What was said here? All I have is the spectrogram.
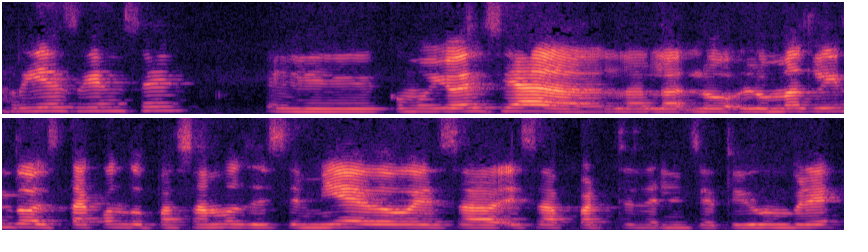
arriesguense. Eh, como yo decía, lo, más lindo está cuando pasamos de ese miedo, esa, esa parte de la incertidumbre.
